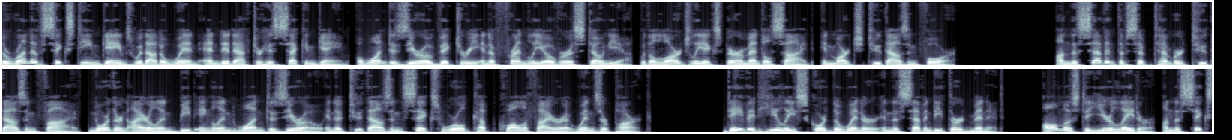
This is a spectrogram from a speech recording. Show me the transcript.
The run of 16 games without a win ended after his second game, a 1–0 victory in a friendly over Estonia, with a largely experimental side, in March 2004. On 7 September 2005, Northern Ireland beat England 1–0 in a 2006 World Cup qualifier at Windsor Park. David Healy scored the winner in the 73rd minute. Almost a year later, on 6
